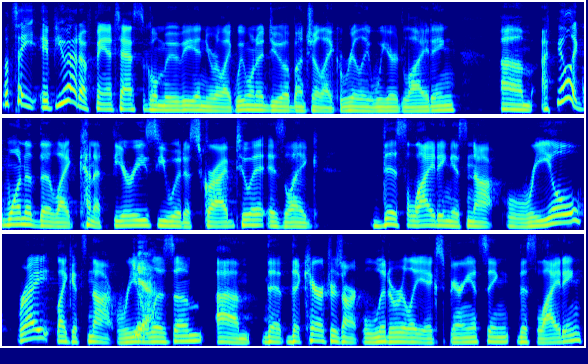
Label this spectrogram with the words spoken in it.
let's say if you had a fantastical movie and you were like we want to do a bunch of like really weird lighting, um, I feel like one of the like kind of theories you would ascribe to it is like this lighting is not real, right? Like it's not Yeah. realism. Um, the the characters aren't literally experiencing this lighting.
